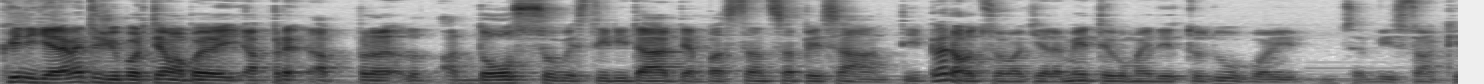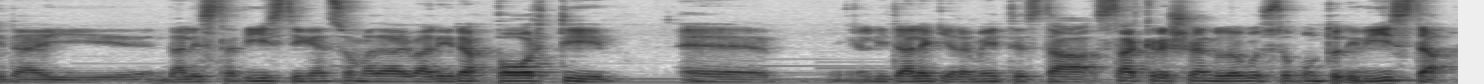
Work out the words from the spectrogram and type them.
quindi chiaramente ci portiamo poi addosso questi ritardi abbastanza pesanti, però insomma chiaramente come hai detto tu, poi si è visto anche dai, dalle statistiche, insomma dai vari rapporti, eh, l'Italia chiaramente sta, sta, crescendo da questo punto di vista.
